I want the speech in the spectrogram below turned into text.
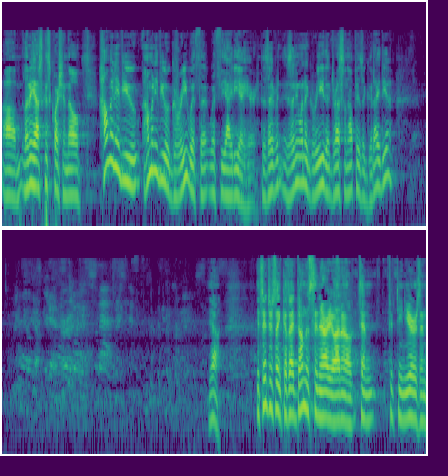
Um, let me ask this question, though. How many of you, how many of you agree with the, with the idea here? Does, every, does anyone agree that dressing up is a good idea? Yeah. It's interesting because I've done this scenario, I don't know, 10, 15 years, and,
